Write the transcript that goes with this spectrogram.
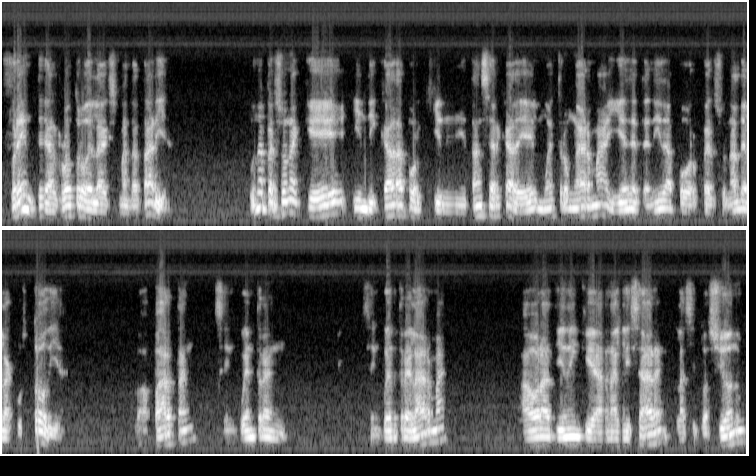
frente al rostro de la exmandataria. Una persona que es indicada por quienes están cerca de él muestra un arma y es detenida por personal de la custodia. Lo apartan, se encuentran, se encuentra el arma. Ahora tienen que analizar la situación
